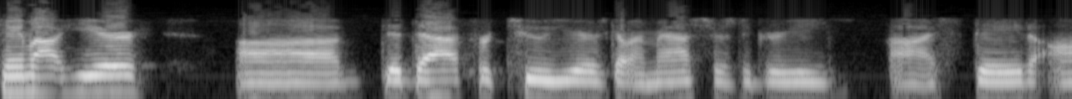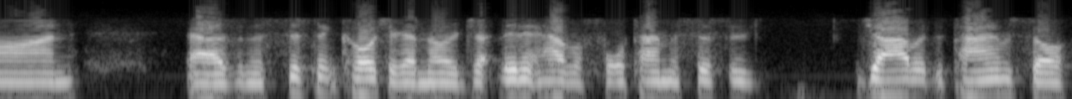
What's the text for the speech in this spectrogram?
came out here, uh, did that for two years, got my master's degree. I stayed on as an assistant coach. I got another job. They didn't have a full time assistant job at the time, so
